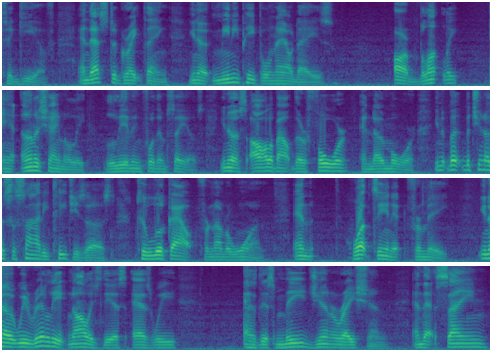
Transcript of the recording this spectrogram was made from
to give. And that's the great thing. You know, many people nowadays are bluntly and unashamedly living for themselves. You know, it's all about their for and no more. You know, but but you know, society teaches us to look out for number one and what's in it for me. You know, we readily acknowledge this as we as this me generation and that same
